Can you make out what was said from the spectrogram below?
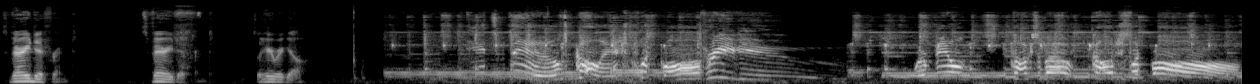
It's very different. It's very different. So here we go. It's Bill's College Football Preview where Bill talks about college football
